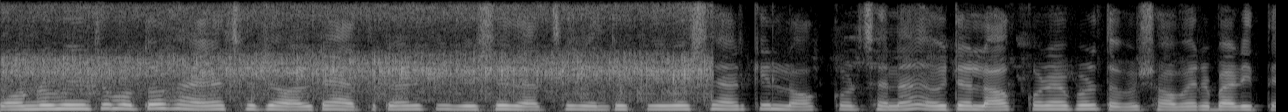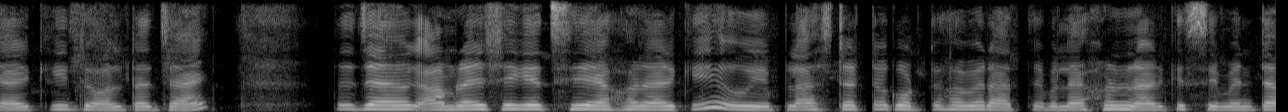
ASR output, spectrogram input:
পনেরো মিনিটের মতো হয়ে গেছে জলটা এতটা আর কি ভেসে যাচ্ছে কিন্তু কেউ এসে আর কি লক করছে না। ওইটা লক করার পর তবে সবার বাড়িতে আর কি জলটা যায়। তো যাই হোক, আমরা এসে গেছি এখন আর কি, ওই প্লাস্টারটা করতে হবে রাত্রেবেলা। এখন আর কি সিমেন্টটা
